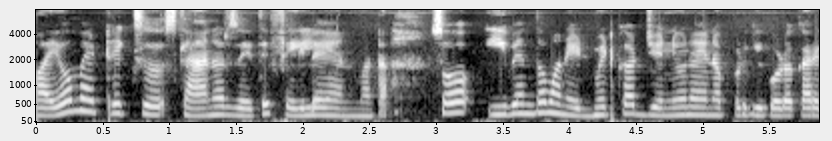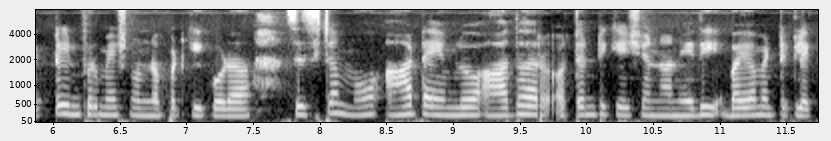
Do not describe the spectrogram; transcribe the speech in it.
బయోమెట్రిక్స్ స్కానర్స్ అయితే ఫెయిల్ అయ్యాయి అనమాట సో ఈవెన్ దో మన అడ్మిట్ కార్డ్ జెన్యున్ అయినప్పటికీ కూడా కరెక్ట్ ఇన్ఫర్మేషన్ ఉన్నప్పటికీ కూడా సిస్టమ్ ఆ టైంలో ఆధార్ అథెంటికేషన్ అనేది biometric like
